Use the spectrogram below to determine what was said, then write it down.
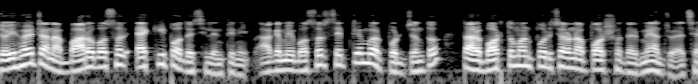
জয়ী হয়ে টানা বারো বছর একই পদে ছিলেন তিনি। আগামী বছর সেপ্টেম্বর পর্যন্ত তার বর্তমান পরিচালনা পর্ষদের মেয়াদ রয়েছে।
